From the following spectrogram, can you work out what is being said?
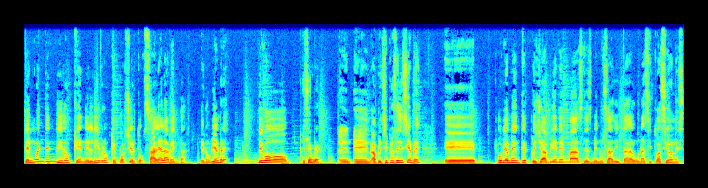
Tengo entendido que en el libro, que por cierto sale a la venta en noviembre, digo, Diciembre. en, en- a principios de diciembre, eh, obviamente pues ya viene más desmenuzadita de algunas situaciones.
